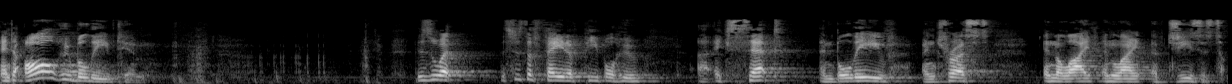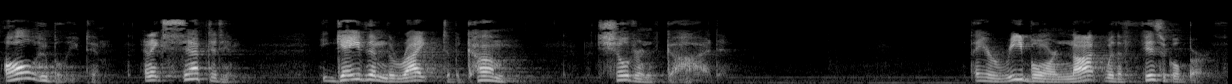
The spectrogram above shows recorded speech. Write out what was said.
And to all who believed him. This is what, this is the fate of people who uh, accept and believe and trust in the life and light of Jesus. To all who believed him and accepted him. He gave them the right to become the children of God. They are reborn not with a physical birth,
